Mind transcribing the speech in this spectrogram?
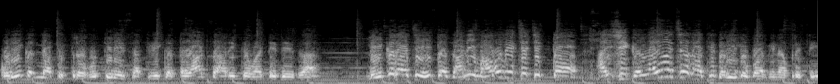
कोणी कन्या पुत्र होती रे सात्विक तयाचा हरिक वाटे देगा लेकराचे हित जाणे मावलेचे चित्त. ऐशी कल्याणाच्या नाती धरी लोबा विना प्रीती.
